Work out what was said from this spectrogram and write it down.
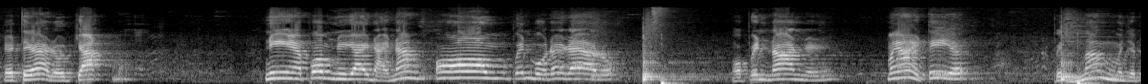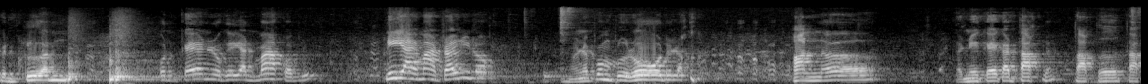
เดี๋ยวเตี้ยเราจักนี่ป้อมนี่ยายไหนนั่งอ๋อเป็นหมดได้แล้วลูกพอเป็นนานเลยไม่ให้ตีอะเป็นนั่งมันจะเป็นเคลื่อน คนแก่นี่เราเคยยันมากกว่าพี่นี่ยายมาใจนี่หรอกมันป้อมปลือโรด้วยหรอกอันเออ อันนี้แกกันตักนะตักเออตัก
